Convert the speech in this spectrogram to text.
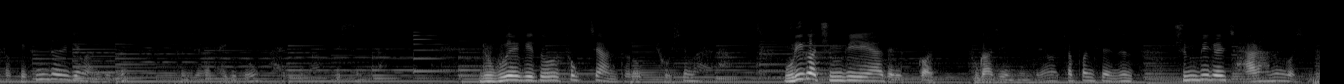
그렇게 흔들리게 만드는 존재가 되기도 할 때가 있습니다. 누구에게도 속지 않도록 조심하라. 우리가 준비해야 될 것 두 가지 있는데요. 첫 번째는 준비를 잘 하는 것입니다.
